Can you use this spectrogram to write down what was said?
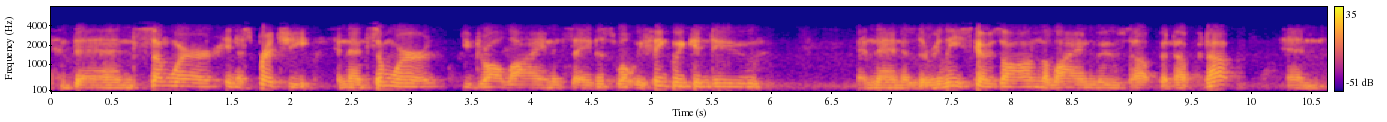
and then somewhere in a spreadsheet, and then somewhere you draw a line and say, this is what we think we can do. And then as the release goes on, the line moves up and up and up, and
